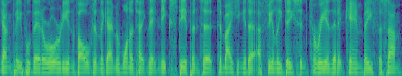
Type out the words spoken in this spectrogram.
young people that are already involved in the game and want to take that next step into to making it a, a fairly decent career that it can be for some?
